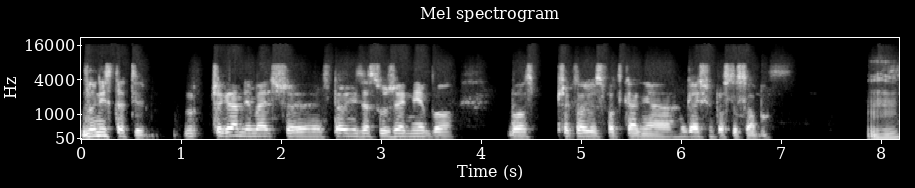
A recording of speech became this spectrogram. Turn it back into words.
no niestety przegrany mecz e, w pełni zasłużenie, bo, bo przekroju spotkania graliśmy po prostu słabo. Mhm.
